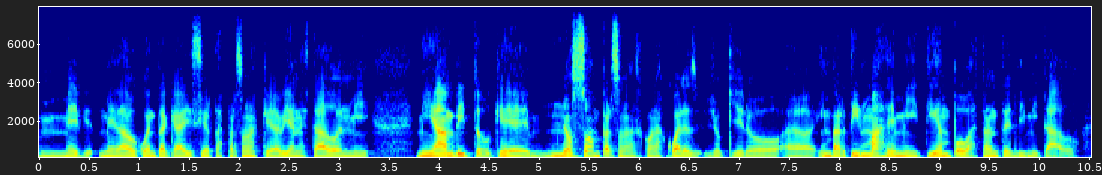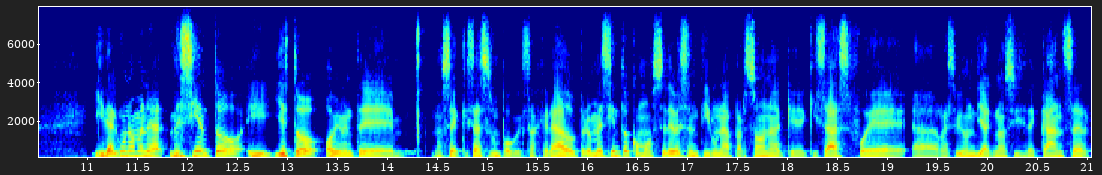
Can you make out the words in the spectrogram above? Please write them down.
me, he dado cuenta que hay ciertas personas que habían estado en mi mi ámbito, que no son personas con las cuales yo quiero eh, invertir más de mi tiempo bastante limitado. Y de alguna manera me siento, y, esto obviamente, no sé, quizás es un poco exagerado, pero me siento como se debe sentir una persona que quizás fue, uh, recibió un diagnóstico de cáncer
